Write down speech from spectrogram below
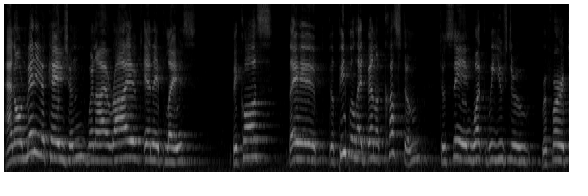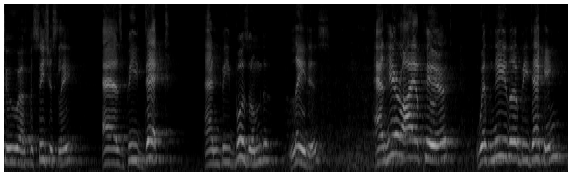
And on many occasions, when I arrived in a place, because they, the people had been accustomed to seeing what we used to refer to uh, facetiously as bedecked and bebosomed ladies. And here I appeared with neither bedecking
